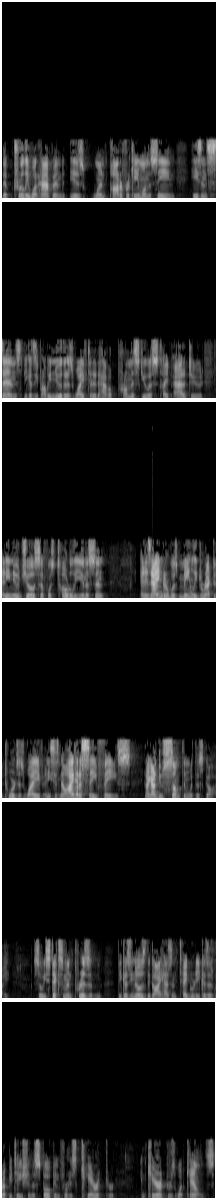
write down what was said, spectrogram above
that truly what happened is when Potiphar came on the scene, he's incensed because he probably knew that his wife tended to have a promiscuous type attitude, and he knew Joseph was totally innocent, and his anger was mainly directed towards his wife, and he says, Now I got to save face, and I got to do something with this guy. So he sticks him in prison because he knows the guy has integrity because his reputation is spoken for his character, and character is what counts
